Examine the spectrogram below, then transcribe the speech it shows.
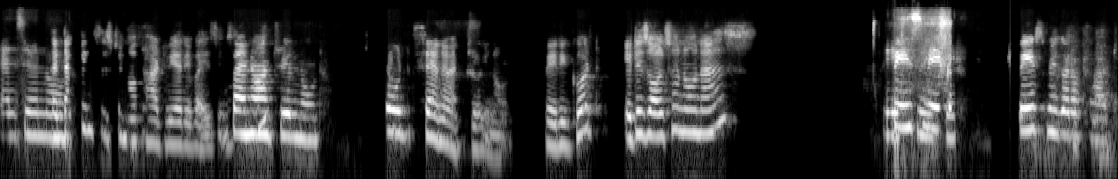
As you know. Conducting system of heart we are revising. Sinoatrial node. Sinoatrial node. Very good. It is also known as, Pacemaker. Pacemaker of heart.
